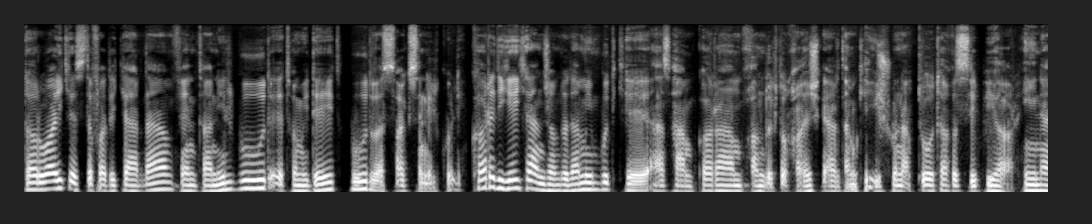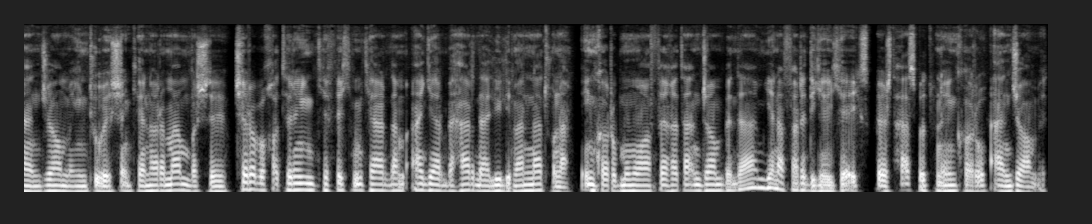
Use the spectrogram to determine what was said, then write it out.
داروهایی که استفاده کردم فنتانیل بود etomidate بود و succinylcholine کار دیگه ای که انجام دادم این بود که از همکارم خانم دکتر خواهش کردم که ایشونم تو اتاق CPR حین انجام intubation کنار من باشه. چرا؟ به خاطر اینکه فکر می‌کردم اگر به هر دلیلی من نتونم این کار رو با موفقیت انجام بدم یه نفر دیگه ای که expert هست بتونه این کار رو انجام بده.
